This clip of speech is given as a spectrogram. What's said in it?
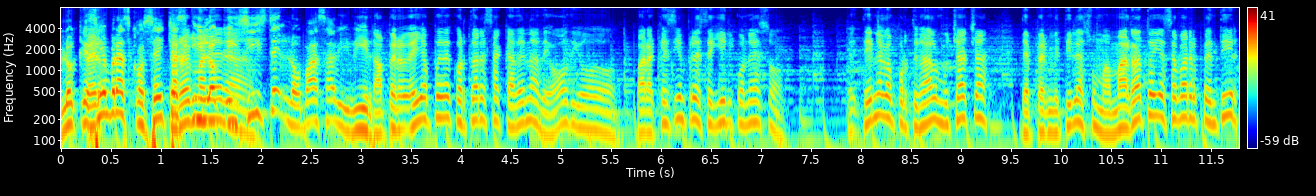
Lo que Pero- siembras cosechas y lo que hiciste lo vas a vivir. No, pero ella puede cortar esa cadena de odio. ¿Para qué siempre seguir con eso? Eh, Tiene la oportunidad la muchacha de permitirle a su mamá. Al rato ella se va a arrepentir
